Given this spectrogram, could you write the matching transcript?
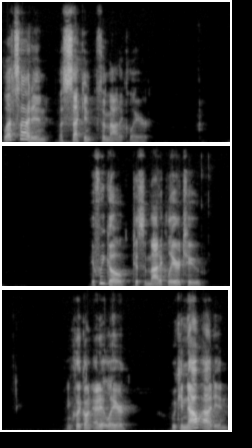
let's add in a second thematic layer. If we go to thematic layer 2 and click on edit layer, we can now add in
